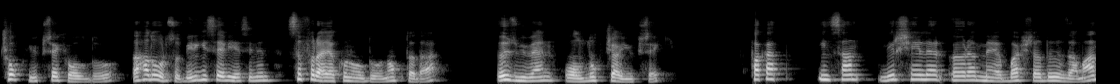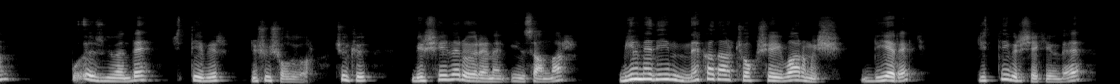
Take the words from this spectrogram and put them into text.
çok yüksek olduğu, daha doğrusu bilgi seviyesinin sıfıra yakın olduğu noktada özgüven oldukça yüksek. Fakat insan bir şeyler öğrenmeye başladığı zaman bu özgüvende ciddi bir düşüş oluyor. Çünkü bir şeyler öğrenen insanlar bilmediğim ne kadar çok şey varmış diyerek ciddi bir şekilde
